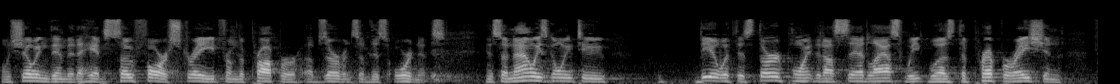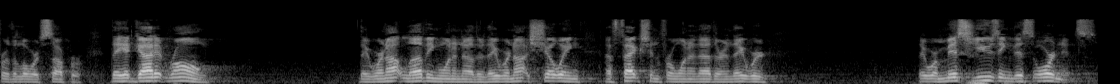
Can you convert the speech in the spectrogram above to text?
on showing them that they had so far strayed from the proper observance of this ordinance. And so now he's going to deal with this third point that I said last week was the preparation for the Lord's Supper. They had got it wrong. They were not loving one another. They were not showing affection for one another, and they were, they were misusing this ordinance.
